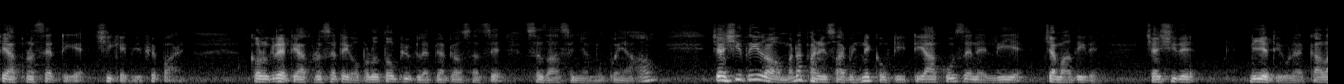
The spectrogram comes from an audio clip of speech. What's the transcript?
181ရဲ့ရှိခဲ့ပြီဖြစ်ပါတယ်ကွန်ကရစ်181ကိုဘယ်လိုသုံးပြုကြလဲပြန်ပြောဆန်းစစ်စဉ်းစားဆင်ခြင်မှုပွင့်ရအောင်ကျန်ရှိသေးတော့မနက်ဖြန်နေစာပြီးနှစ်ကုန်တီ194ရဲ့ကျန်ပါသေးတယ် ကျန်ရှိတဲ့နေ့ရက်တွေကိုလည်းကာလ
